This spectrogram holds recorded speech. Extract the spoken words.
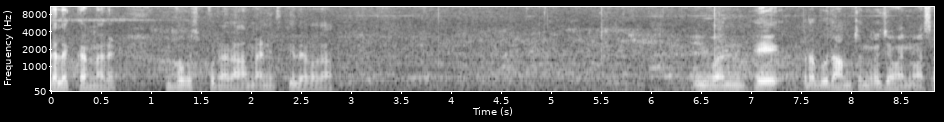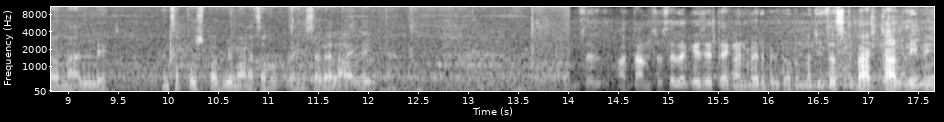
कलेक्ट करणार आहे. बघू पूर्ण रामायण इथे केलं बघा. इवन हे प्रभू रामचंद्राच्या वनवासावरून आलेले. त्यांचं पुष्पक विमानाचं हो- हे सगळं लावलं इथं. आता आमचं असं लगेज येतं आहे कन्व्हेअर बेल्टवरून म्हणजे जस्ट बॅग काढली मी.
